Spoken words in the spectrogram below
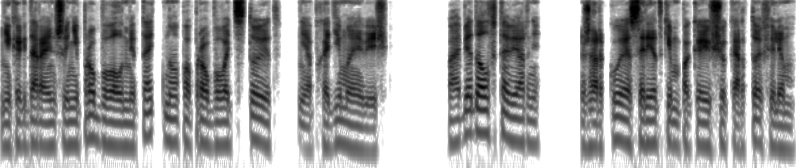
Никогда раньше не пробовал метать, но попробовать стоит, необходимая вещь. Пообедал в таверне. Жаркое с редким пока еще картофелем,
